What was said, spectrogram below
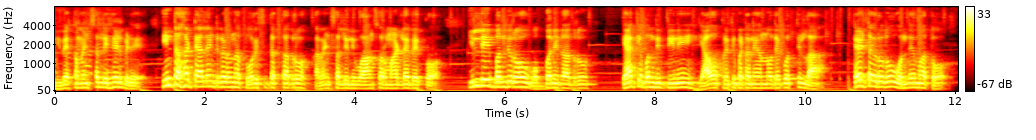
ನೀವೇ ಕಮೆಂಟ್ಸಲ್ಲಿ ಹೇಳಿಬಿಡಿ. ಇಂತಹ ಟ್ಯಾಲೆಂಟ್ಗಳನ್ನು ತೋರಿಸಿದ್ದಕ್ಕಾದರೂ ಕಮೆಂಟ್ಸಲ್ಲಿ ನೀವು ಆನ್ಸರ್ ಮಾಡಲೇಬೇಕು. ಇಲ್ಲಿ ಬಂದಿರೋ ಒಬ್ಬನಿಗಾದರೂ, ಯಾಕೆ ಬಂದಿದ್ದೀನಿ? ಯಾವ ಪ್ರತಿಭಟನೆ ಅನ್ನೋದೇ ಗೊತ್ತಿಲ್ಲ. ಹೇಳ್ತಾ ಇರೋದು ಒಂದೇ ಮಾತು,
